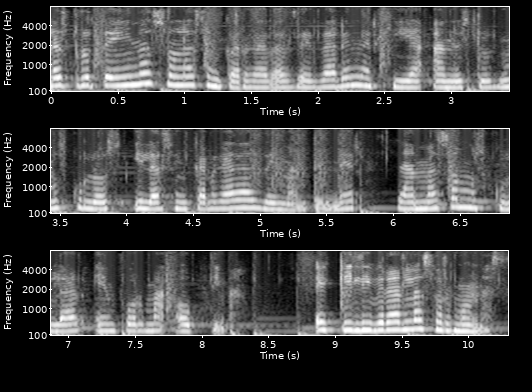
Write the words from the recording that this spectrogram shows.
las proteínas son las encargadas de dar energía a nuestros músculos y las encargadas de mantener la masa muscular en forma óptima. Equilibrar las hormonas.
